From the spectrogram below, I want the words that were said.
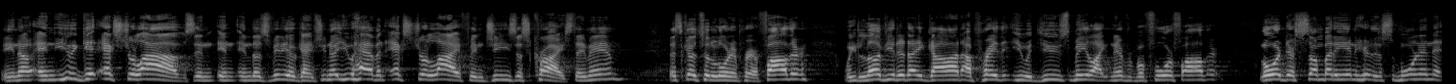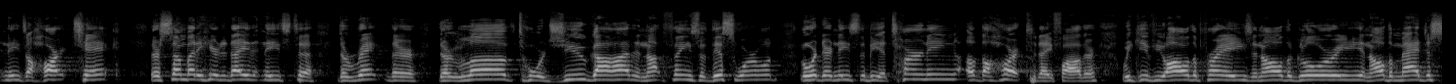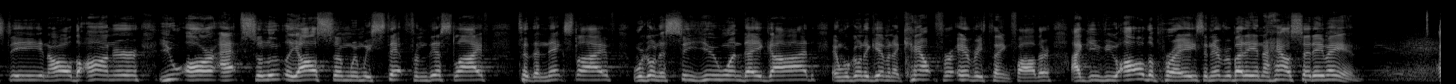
You know, and you get extra lives in, in, in those video games. You know, you have an extra life in Jesus Christ. Amen? Let's go to the Lord in prayer. Father, we love you today, God. I pray that you would use me like never before, Father. Lord, there's somebody in here this morning that needs a heart check. There's somebody here today that needs to direct their, their love towards you, God, and not things of this world. Lord, there needs to be a turning of the heart today, Father. We give you all the praise and all the glory and all the majesty and all the honor. You are absolutely awesome when we step from this life to the next life. We're going to see you one day, God, and we're going to give an account for everything, Father. I give you all the praise, and everybody in the house said, Amen.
